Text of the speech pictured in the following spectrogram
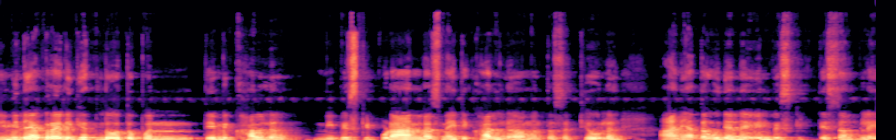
ते मी लेकरायला घेतलं होतं पण ते मी खाल्लं. मी बिस्किट पुढं आणलंच नाही ते खाल्लं मग तसंच ठेवलं. आणि आता उद्या नवीन बिस्किट ते संपले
